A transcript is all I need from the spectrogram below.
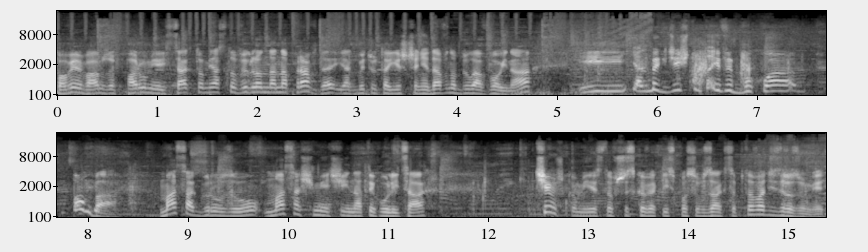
Powiem wam, że w paru miejscach to miasto wygląda naprawdę jakby tutaj jeszcze niedawno była wojna i jakby gdzieś tutaj wybuchła bomba. Masa gruzu, masa śmieci na tych ulicach. Ciężko mi jest to wszystko w jakiś sposób zaakceptować i zrozumieć.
